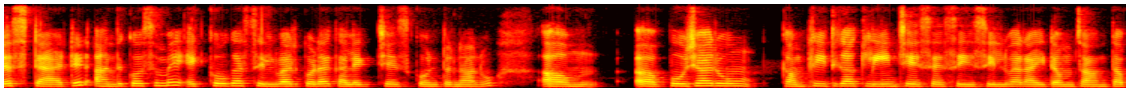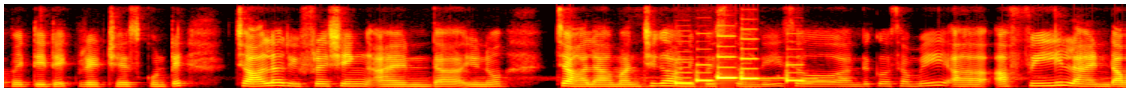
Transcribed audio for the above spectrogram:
just started. అందుకోసమే ఎక్కువగా సిల్వర్ కూడా కలెక్ట్ చేసుకుంటున్నాను. పూజా రూమ్ కంప్లీట్‌గా క్లీన్ చేసేసి సిల్వర్ ఐటమ్స్ అంతా పెట్టి డెకరేట్ చేసుకుంటే చాలా రిఫ్రెషింగ్ అండ్ యునో చాలా మంచిగా అనిపిస్తుంది. సో, అందుకోసమే ఆ ఫీల్ అండ్ ఆ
